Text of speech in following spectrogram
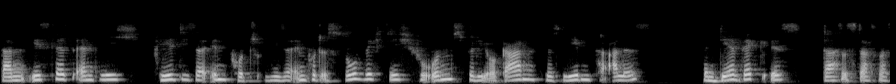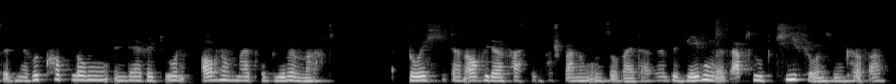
dann ist letztendlich, fehlt dieser Input. Und dieser Input ist so wichtig für uns, für die Organe, fürs Leben, für alles. Wenn der weg ist, das ist das, was in der Rückkopplung in der Region auch nochmal Probleme macht. Durch dann auch wieder Faszienverspannung und so weiter. Ne? Bewegung ist absolut key für unseren Körper.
